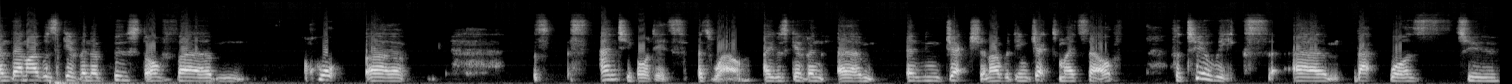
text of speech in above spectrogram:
and then I was given a boost of um, ho- uh, antibodies as well. I was given um, an injection. I would inject myself for two weeks. Um, that was to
